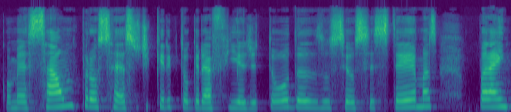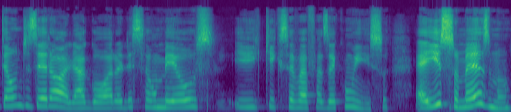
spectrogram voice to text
começar um processo de criptografia de todos os seus sistemas, para então dizer: olha, agora eles são meus e o que, que você vai fazer com isso? É isso mesmo?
